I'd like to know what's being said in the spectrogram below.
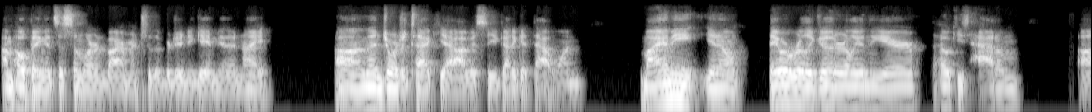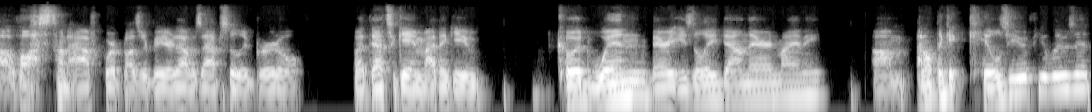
I'm hoping it's a similar environment to the Virginia game the other night. Um, and then Georgia Tech, yeah, obviously you got to get that one. Miami, you know, they were really good early in the year. The Hokies had them, uh, lost on a half court buzzer beater. That was absolutely brutal. But that's a game I think you could win very easily down there in Miami. Um, I don't think it kills you if you lose it,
